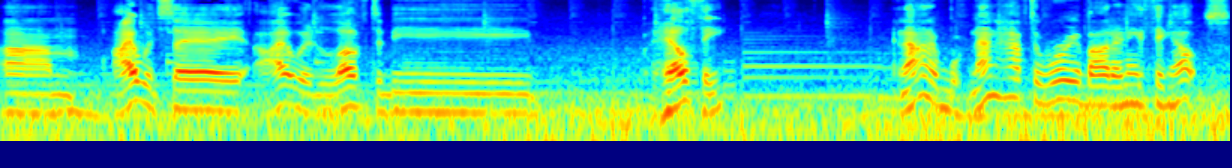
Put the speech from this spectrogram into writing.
Um, I would say I would love to be healthy and not, not have to worry about anything else.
